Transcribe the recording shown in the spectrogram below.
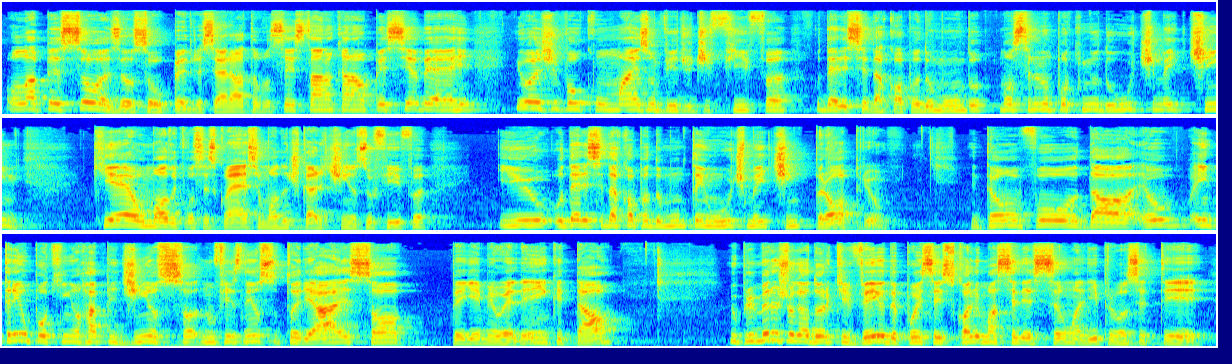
Olá pessoas, eu sou o Pedro Cearata, você está no canal PCBR e hoje vou com mais um vídeo de FIFA, o DLC da Copa do Mundo, mostrando um pouquinho do Ultimate Team, que é o modo que vocês conhecem, o modo de cartinhas do FIFA, e o DLC da Copa do Mundo tem um Ultimate Team próprio. Então eu vou dar... eu entrei um pouquinho rapidinho, só, não fiz nem os tutoriais, só peguei meu elenco e tal. E o primeiro jogador que veio, depois você escolhe uma seleção ali para você ter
